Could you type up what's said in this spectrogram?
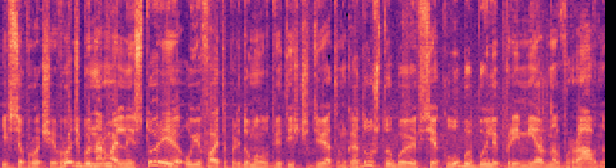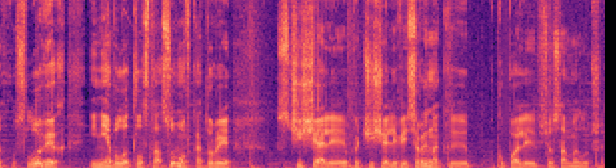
и все прочее. Вроде бы нормальная история, УЕФА это придумала в 2009 году, чтобы все клубы были примерно в равных условиях и не было толстосумов, которые счищали, подчищали весь рынок и покупали все самое лучшее.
